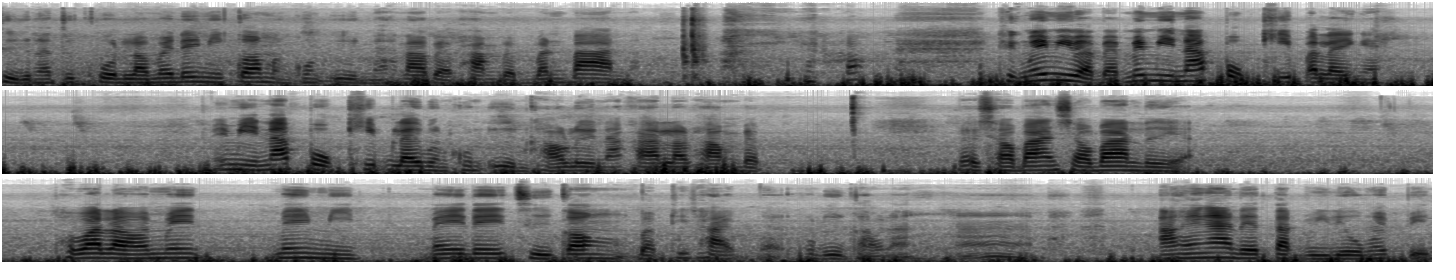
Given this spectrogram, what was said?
ถือนะทุกคนเราไม่ได้มีกล้องเหมือนคนอื่นนะเราแบบทำแบบบ้านๆถึงไม่มีแบบแบบไม่มีหน้าปกคลิปอะไรไงไม่มีหน้าปกคลิปอะไรเหมือนคนอื่นเขาเลยนะคะ เราทำแบบ แบบชาวบ้านชาวบ้านเลยอะ่ะ เพราะว่าเราไม่ไม่มีไม่ได้ซื้อกล้องแบบที่ถ่ายคนอื่นเขานะอ่าเอาให้ง่ายเลยตัดวิดีโอไม่เป็น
